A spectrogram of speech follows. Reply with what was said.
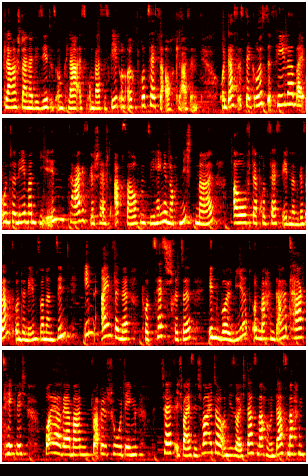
klar standardisiert ist und klar ist, um was es geht und eure Prozesse auch klar sind. Und das ist der größte Fehler bei Unternehmern, die im Tagesgeschäft absaufen. Sie hängen noch nicht mal auf der Prozessebene im Gesamtunternehmen, sondern sind in einzelne Prozessschritte involviert und machen da tagtäglich Feuerwehrmann, Troubleshooting, Chef, ich weiß nicht weiter und wie soll ich das machen und das machen?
